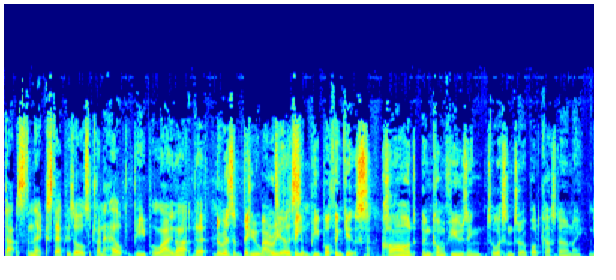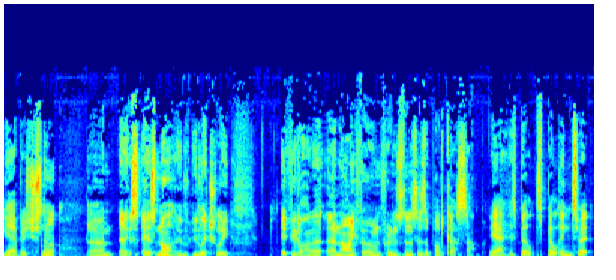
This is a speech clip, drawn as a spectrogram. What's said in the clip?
that's the next step is also trying to help people like that. That there is a big do want to barrier. People think it's hard and confusing to listen to a podcast, don't they? yeah, but it's just not. Um, and it's it's not. It- you literally, if you got an, an iPhone, for instance, there's a podcast app. Yeah, it's built. It's built into it.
